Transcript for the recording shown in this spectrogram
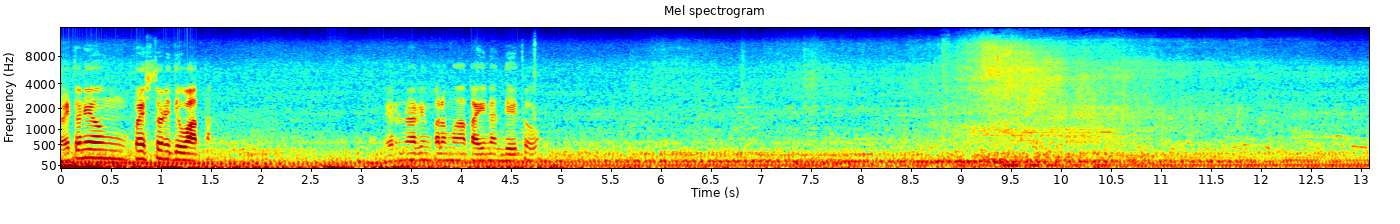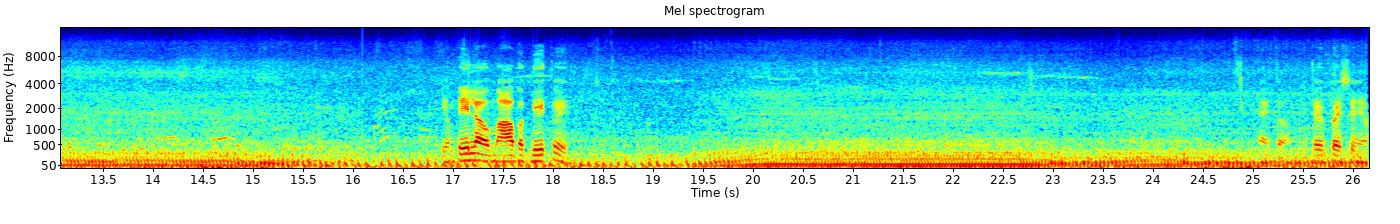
So, ito na yung pwesto ni Diwata. Meron na rin pala mga kainan dito. oh. Yung pila umaabot dito eh. Ah, Ito, ito yung pwesto nyo.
